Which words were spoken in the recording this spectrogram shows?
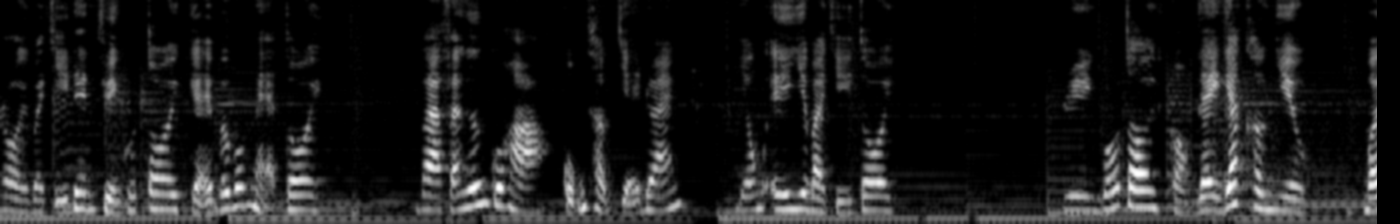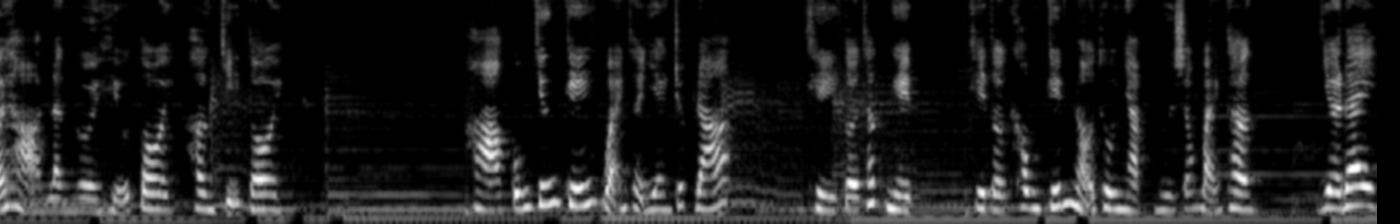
Rồi bà chỉ đem chuyện của tôi kể với bố mẹ tôi. Và phản ứng của họ cũng thật dễ đoán, giống y như bà chị tôi. Riêng bố tôi còn gay gắt hơn nhiều, bởi họ là người hiểu tôi hơn chị tôi. Họ cũng chứng kiến quãng thời gian trước đó, khi tôi thất nghiệp, khi tôi không kiếm nổi thu nhập nuôi sống bản thân. Giờ đây,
